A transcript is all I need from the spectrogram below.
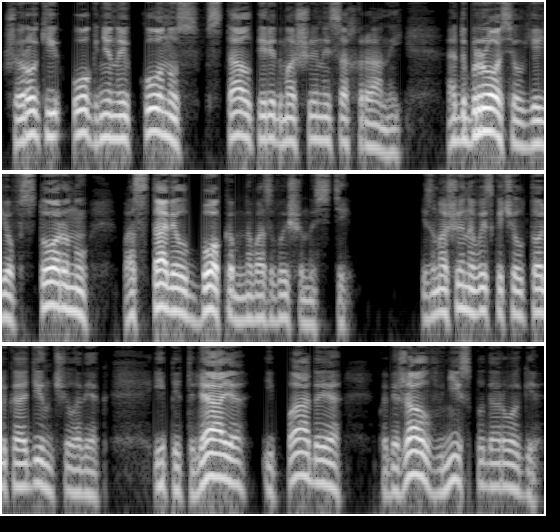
Широкий огненный конус встал перед машиной с охраной, отбросил ее в сторону, поставил боком на возвышенности. Из машины выскочил только один человек и, петляя и падая, побежал вниз по дороге.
